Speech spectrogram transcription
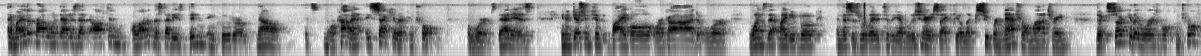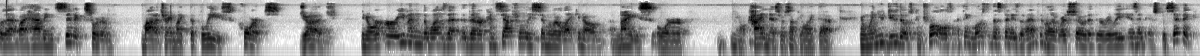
and my other problem with that is that often a lot of the studies didn't include, or now it's more common, a secular control of words. That is, in addition to the Bible or God or ones that might evoke, and this is related to the evolutionary psych field, like supernatural monitoring, the circular words will control for that by having civic sort of monitoring, like the police, courts, judge, you know, or, or even the ones that that are conceptually similar, like you know, nice or you know, kindness or something like that. And when you do those controls, I think most of the studies that I'm familiar with show that there really isn't a specific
